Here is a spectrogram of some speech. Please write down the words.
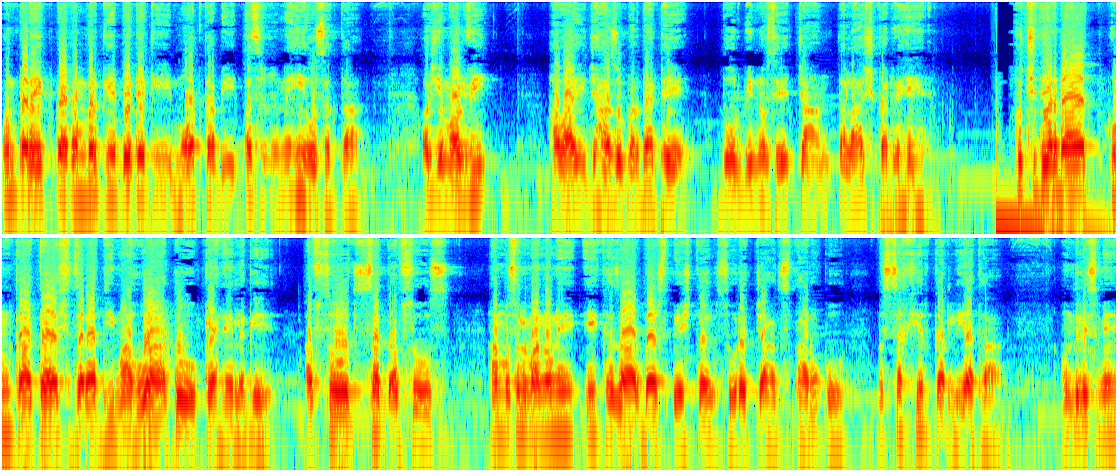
ان پر ایک پیغمبر کے بیٹے کی موت کا بھی اثر نہیں ہو سکتا۔ اور یہ مولوی ہوائی جہازوں پر بیٹھے دور بینوں سے چاند تلاش کر رہے ہیں۔ کچھ دیر بعد ان کا تیش ذرا دھیما ہوا تو کہنے لگے، افسوس صد افسوس، ہم مسلمانوں نے ایک ہزار برس پیشتر سورج چاند ستاروں کو مسخر کر لیا تھا۔ اندلس میں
